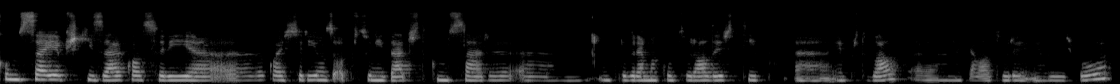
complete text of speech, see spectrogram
comecei a pesquisar qual seria, quais seriam as oportunidades de começar uh, um programa cultural deste tipo uh, em Portugal, uh, naquela altura em Lisboa.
